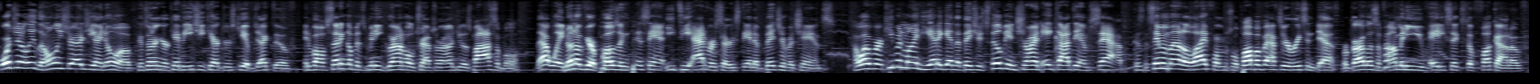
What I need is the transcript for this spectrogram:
Fortunately, the only strategy I know of, concerning your Kebiishi character's key objective, involves setting up as many groundhold traps around you as possible. That way, none of your opposing pissant ET adversaries stand a bitch of a chance. However, keep in mind yet again that they should still be enshrined a goddamn sap, because the same amount of life forms will pop up after your recent death, regardless of how many you've 86 the fuck out of.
